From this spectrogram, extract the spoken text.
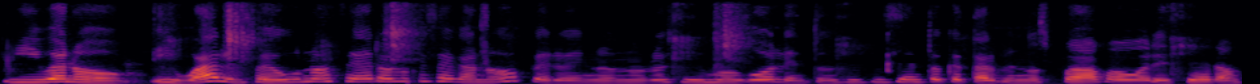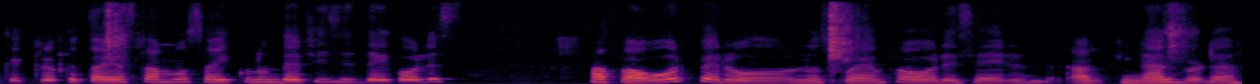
Y bueno, igual, fue 1 a 0 lo que se ganó, pero no, no recibimos gol, entonces siento que tal vez nos pueda favorecer, aunque creo que todavía estamos ahí con un déficit de goles a favor, pero nos pueden favorecer al final, ¿verdad?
